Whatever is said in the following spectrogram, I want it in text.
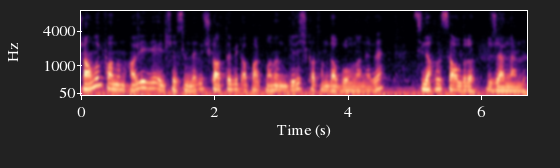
Şanlıurfa'nın Haliliye ilçesinde 3 katlı bir apartmanın giriş katında bulunan eve silahlı saldırı düzenlendi.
